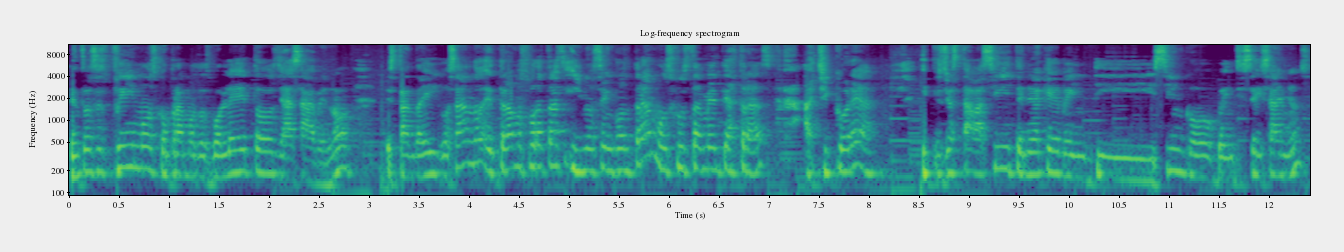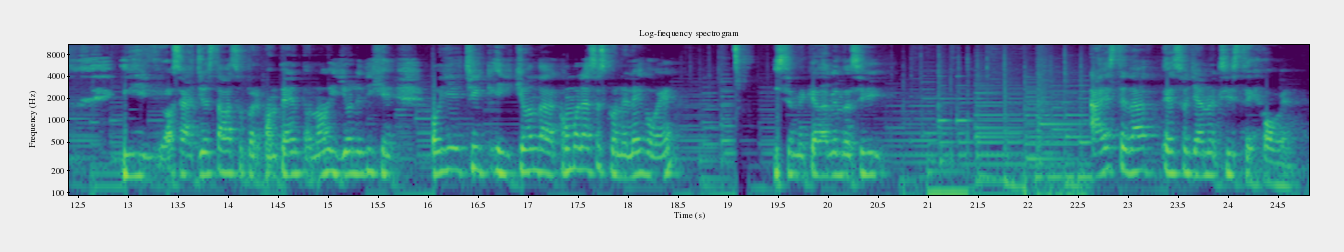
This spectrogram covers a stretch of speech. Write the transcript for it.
Entonces fuimos, compramos los boletos, ya saben, ¿no? Estando ahí gozando, entramos por atrás y nos encontramos justamente atrás a Chicorea. Y pues yo estaba así, tenía que 25, 26 años. Y, o sea, yo estaba súper contento, ¿no? Y yo le dije, oye, Chic, ¿y qué onda? ¿Cómo le haces con el ego, eh? Y se me queda viendo así. A esta edad eso ya no existe, joven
